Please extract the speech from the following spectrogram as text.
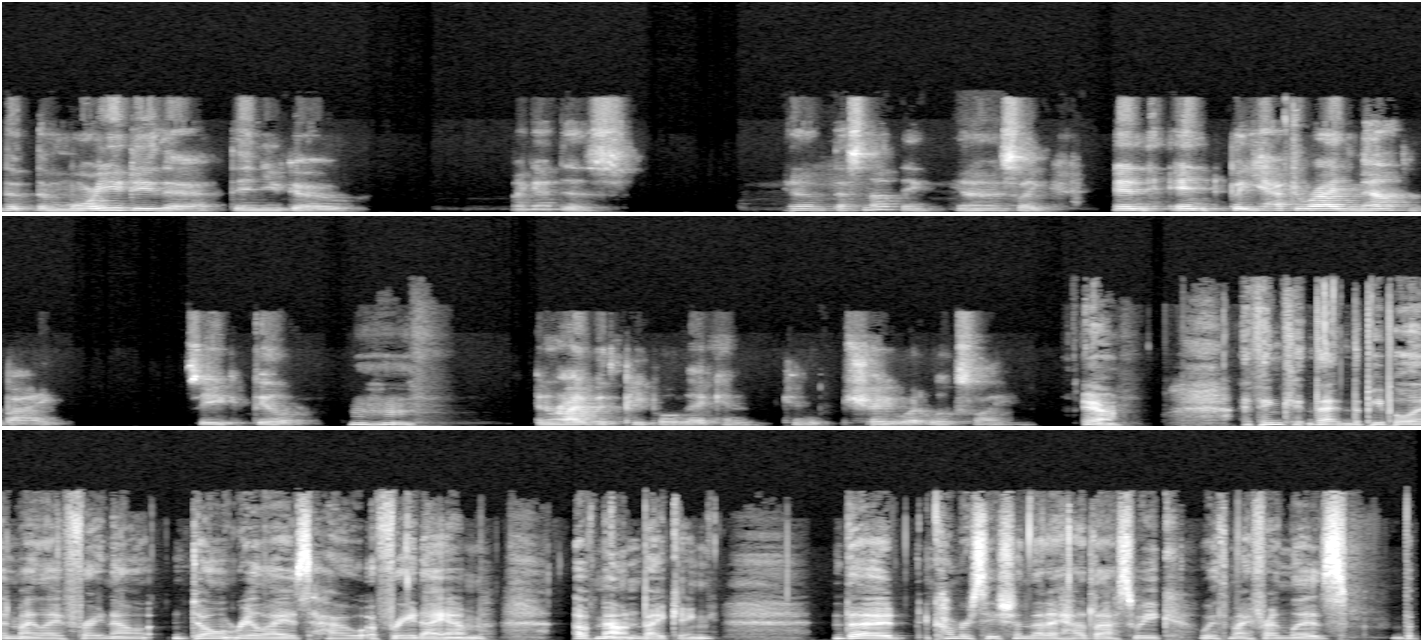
the, the more you do that then you go i got this. You know that's nothing. You know it's like and and but you have to ride the mountain bike so you can feel it. Hmm and ride with people that can can show you what it looks like. Yeah. I think that the people in my life right now don't realize how afraid I am of mountain biking. The conversation that I had last week with my friend Liz, the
